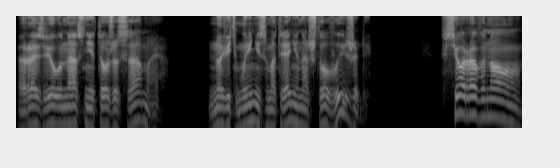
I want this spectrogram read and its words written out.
Разве у нас не то же самое? Но ведь мы, несмотря ни на что, выжили. Все равно...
